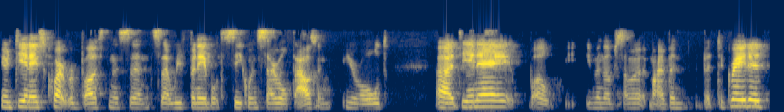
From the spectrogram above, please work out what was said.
you know DNA is quite robust in the sense that we've been able to sequence several thousand year old uh, DNA. Well, even though some of it might have been a bit degraded,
